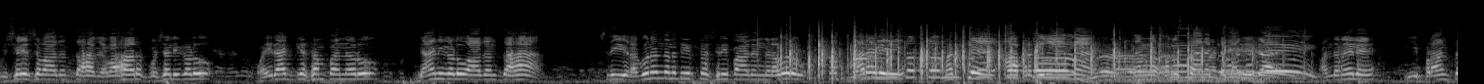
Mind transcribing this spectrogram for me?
ವಿಶೇಷವಾದಂತಹ ವ್ಯವಹಾರ ಕುಶಲಿಗಳು ವೈರಾಗ್ಯ ಸಂಪನ್ನರು ಜ್ಞಾನಿಗಳು ಆದಂತಹ ಶ್ರೀ ರಘುನಂದನ ತೀರ್ಥ ಶ್ರೀಪಾದಂಗಳವರು ಮರಳಿ ಮತ್ತೆ ಆ ಪ್ರತಿಮೆಯನ್ನ ನಮ್ಮ ಸಂಸ್ಥಾನಕ್ಕೆ ತಂದಿದ್ದಾರೆ. ಅಂದ ಮೇಲೆ ಈ ಪ್ರಾಂತ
